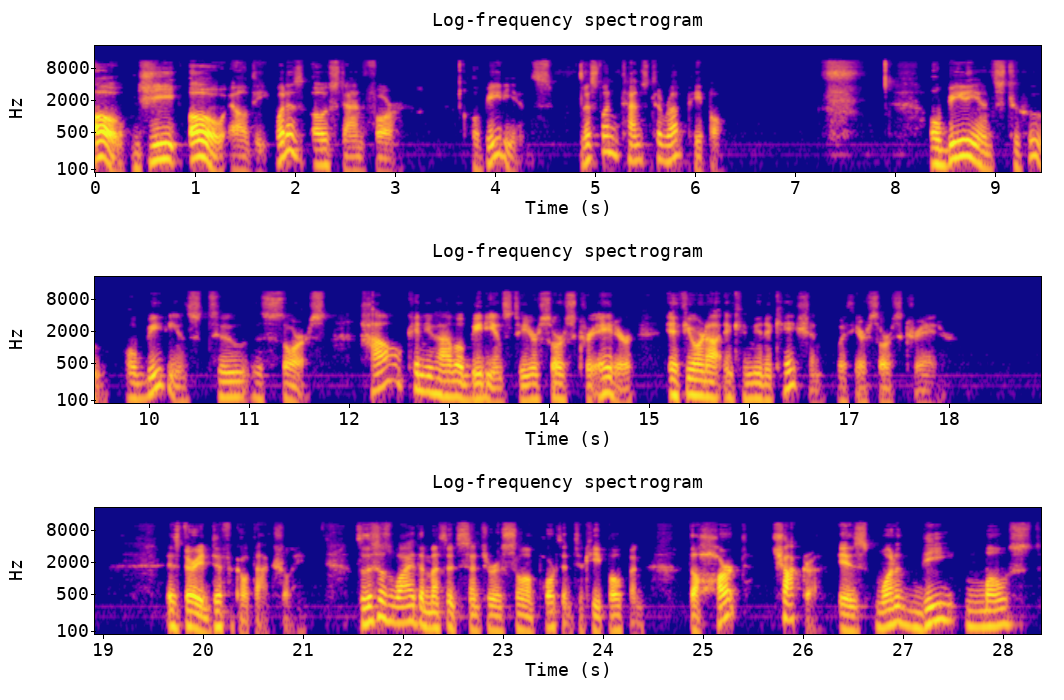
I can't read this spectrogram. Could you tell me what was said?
O G O L D. What does O stand for? Obedience. This one tends to rub people obedience to who? Obedience to the source. How can you have obedience to your source creator if you're not in communication with your source creator? It's very difficult actually. So this is why the message center is so important to keep open. The heart chakra is one of the most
